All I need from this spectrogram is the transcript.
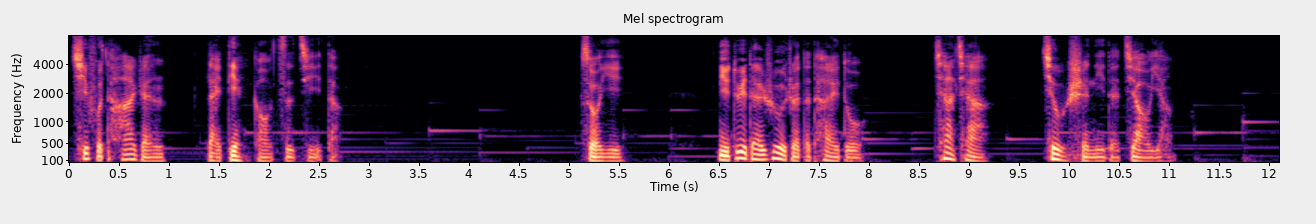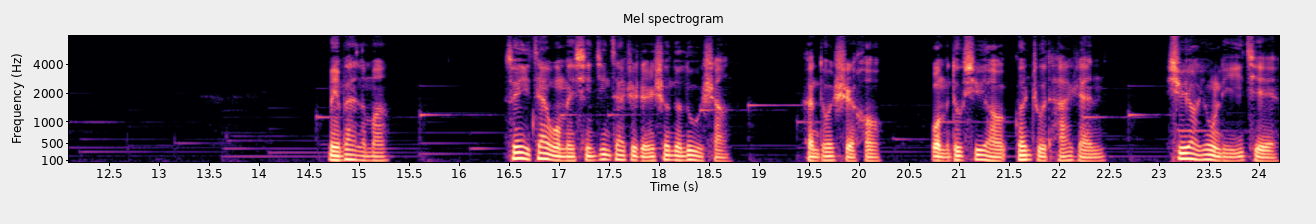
欺负他人来垫高自己的。所以，你对待弱者的态度，恰恰就是你的教养。明白了吗？所以在我们行进在这人生的路上，很多时候，我们都需要关注他人，需要用理解、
